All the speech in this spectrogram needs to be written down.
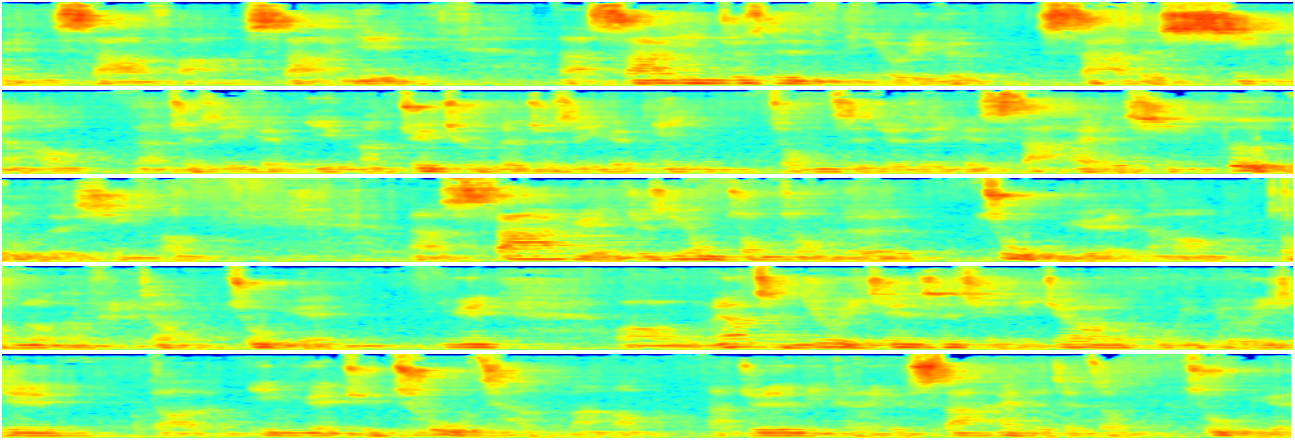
缘、杀法、杀业。那杀因就是你有一个杀的心然后，那就是一个因嘛，最初的就是一个因，种子就是一个杀害的心、恶毒的心哦。那杀缘就是用种种的助缘，然后种种的这种助缘，因为。哦，我们要成就一件事情，你就要有一些呃因缘去促成嘛，哦，啊，就是你可能有杀害的这种助缘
